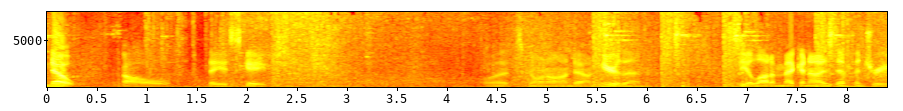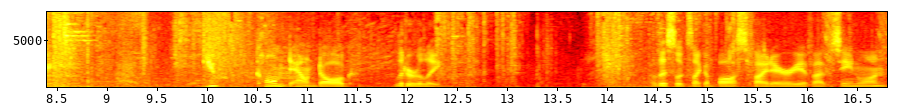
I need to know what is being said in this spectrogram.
no! Oh, they escaped. What's going on down here, then? See a lot of mechanized infantry. You calm down, dog. Literally. Well, this looks like a boss fight area if I've seen one.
